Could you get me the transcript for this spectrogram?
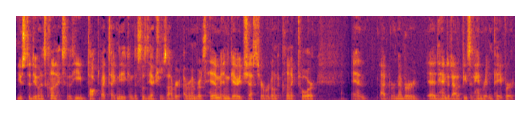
used to do in his clinics. That he talked about technique, and this was the exercise I, re- I remember. It was him and Gary Chester were doing a clinic tour, and I remember Ed handed out a piece of handwritten paper,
